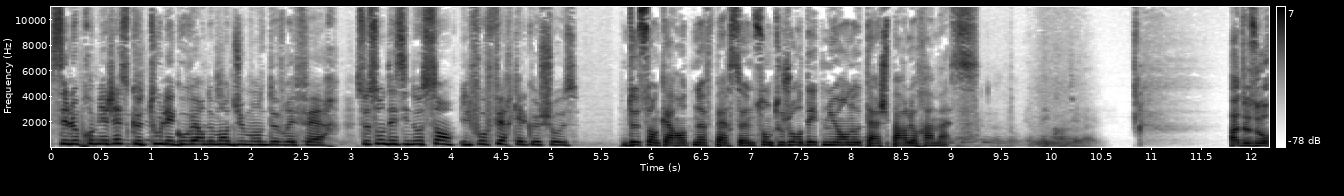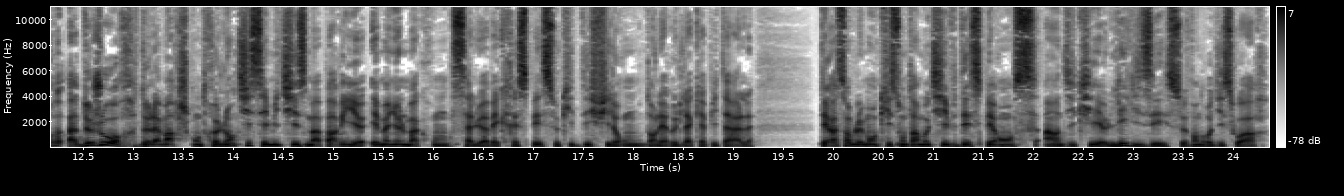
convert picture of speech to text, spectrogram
C'est le premier geste que tous les gouvernements du monde devraient faire. Ce sont des innocents, il faut faire quelque chose. 249 personnes sont toujours détenues en otage par le Hamas. À deux, jours, à deux, jours, de la marche contre l'antisémitisme à Paris, Emmanuel Macron salue avec respect ceux qui défileront dans les rues de la capitale. Des rassemblements qui sont un motif d'espérance, a indiqué l'Élysée ce vendredi soir.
